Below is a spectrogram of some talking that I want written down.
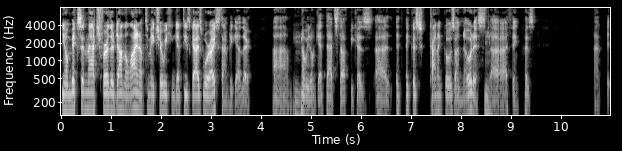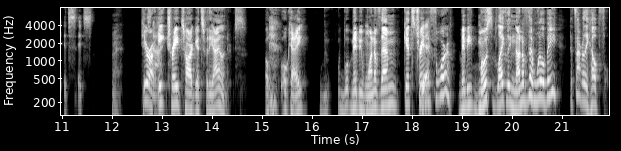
you know mix and match further down the lineup to make sure we can get these guys more ice time together? Um, Mm. No, we don't get that stuff because uh, it it just kind of goes unnoticed. Mm. Uh, I think because it's it's Right. Here It's are not. eight trade targets for the Islanders. Oh, okay. Maybe one of them gets traded Yeah. for. Maybe most likely none of them will be. That's not really helpful,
